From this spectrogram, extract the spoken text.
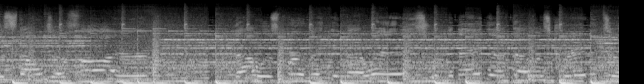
the stones of fire. That was perfect in their ways from the day that that was created to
